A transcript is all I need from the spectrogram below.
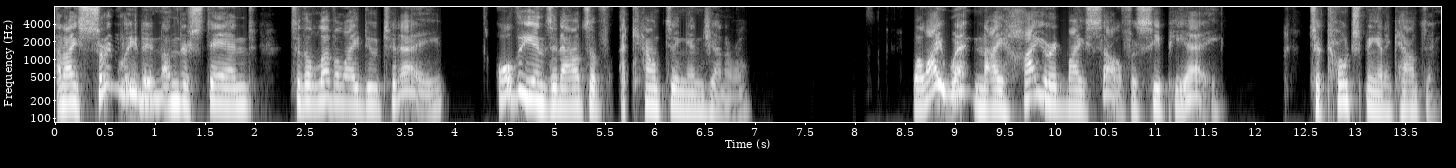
And I certainly didn't understand to the level I do today all the ins and outs of accounting in general. Well, I went and I hired myself a CPA to coach me in accounting.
